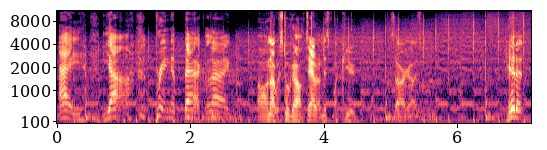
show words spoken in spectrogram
hey, yeah, bring it back like. Oh no, we're still going. Damn it, I missed my cue. Sorry, guys. Hit it.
